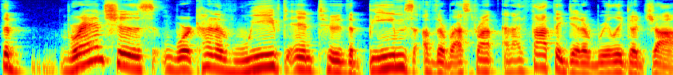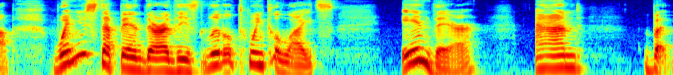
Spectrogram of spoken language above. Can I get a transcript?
The branches were kind of weaved into the beams of the restaurant, and I thought they did a really good job. When you step in, there are these little twinkle lights in there, and but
